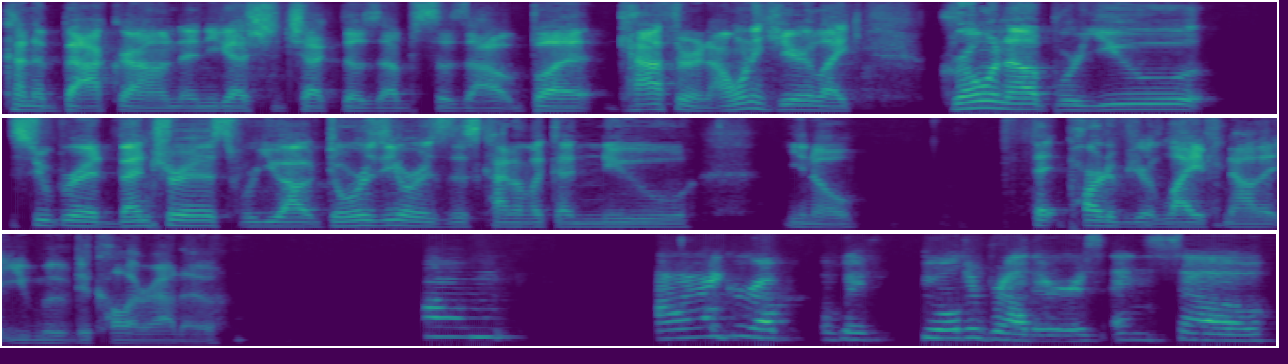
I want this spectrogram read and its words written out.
kind of background and you guys should check those episodes out. But Catherine, I want to hear like growing up, were you super adventurous? Were you outdoorsy or is this kind of like a new, you know, th- part of your life now that you moved to Colorado? Um, I grew up with two older brothers, and so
